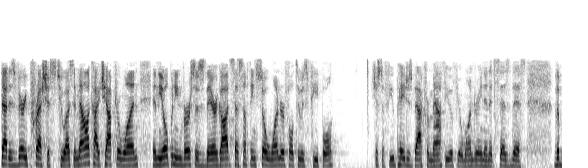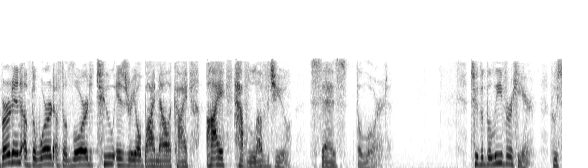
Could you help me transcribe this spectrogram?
that is very precious to us. In Malachi chapter 1, in the opening verses there, God says something so wonderful to his people. Just a few pages back from Matthew, if you're wondering, and it says this The burden of the word of the Lord to Israel by Malachi I have loved you, says the Lord. To the believer here whose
